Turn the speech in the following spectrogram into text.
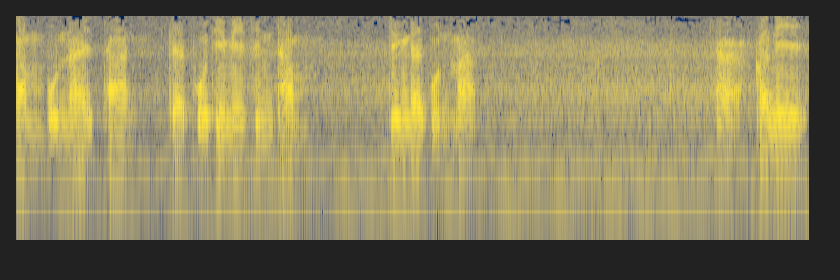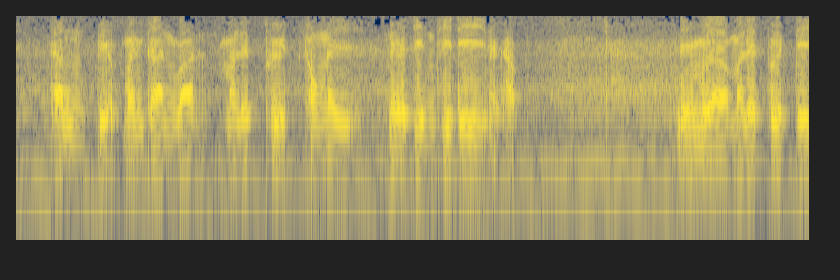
ทำบุญให้ทาน แก่ผู้ที่มีศีลธรรม จึงได้บุญมากข้อนี้ท่านเปรียบเหมือนการว่า นเมล็ดพืชลงในเนื้อดินที่ดีนะครับ นี่เมื่อเมล็ดพืชดี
